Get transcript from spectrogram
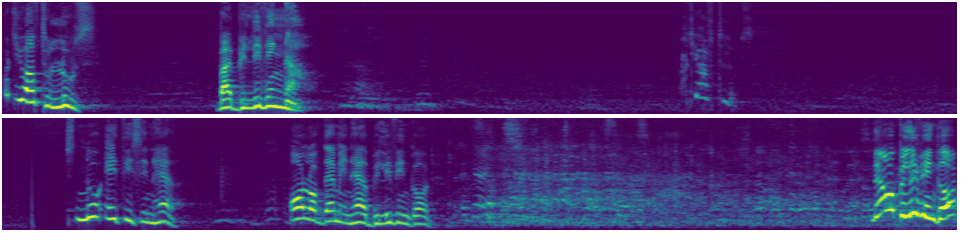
What do you have to lose by believing now? What do you have to lose? There's no atheists in hell. All of them in hell believe in God. they all believe in God.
